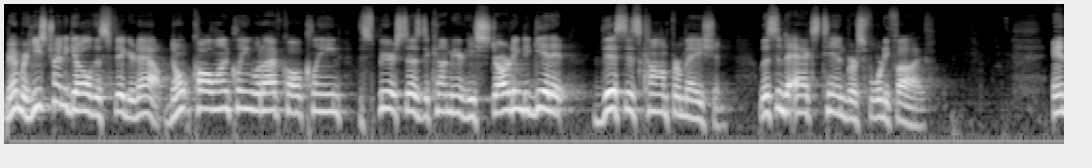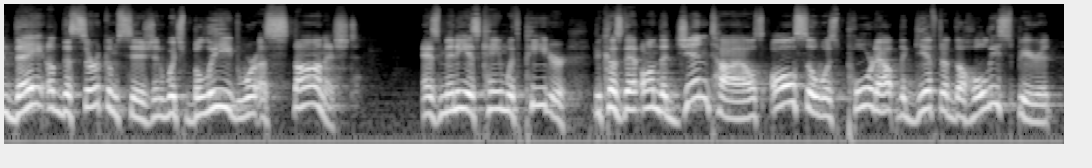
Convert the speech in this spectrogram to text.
Remember, he's trying to get all this figured out. Don't call unclean what I've called clean. The Spirit says to come here. He's starting to get it. This is confirmation. Listen to Acts 10, verse 45. And they of the circumcision which believed were astonished, as many as came with Peter, because that on the Gentiles also was poured out the gift of the Holy Spirit,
